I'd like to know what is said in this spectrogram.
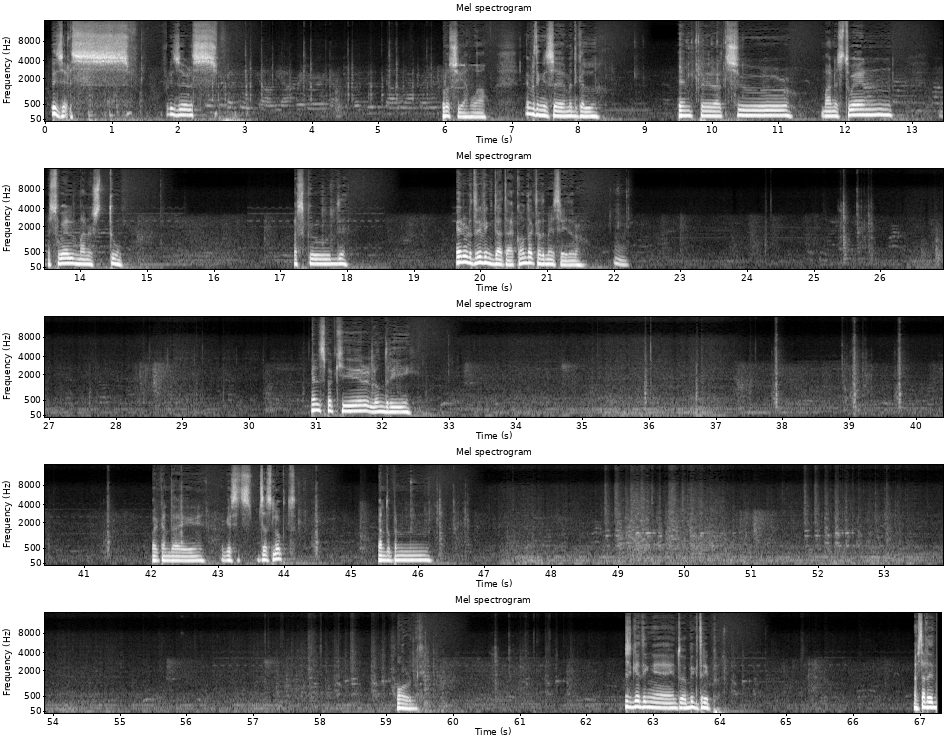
Freezers. Freezers. Russia, wow. Everything is uh, medical. Temperature minus 20, minus 12, minus 2. Passcode. Error retrieving data. Contact administrator. Hmm. Else back here, laundry. Why can't I? I guess it's just locked. Can't open. Into a big trip. I started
